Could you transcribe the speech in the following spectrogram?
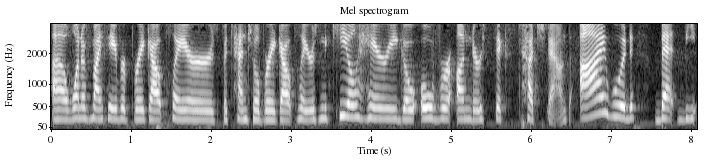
uh, one of my favorite breakout players, potential breakout players, N'Keal Harry, go over under six touchdowns. I would bet the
